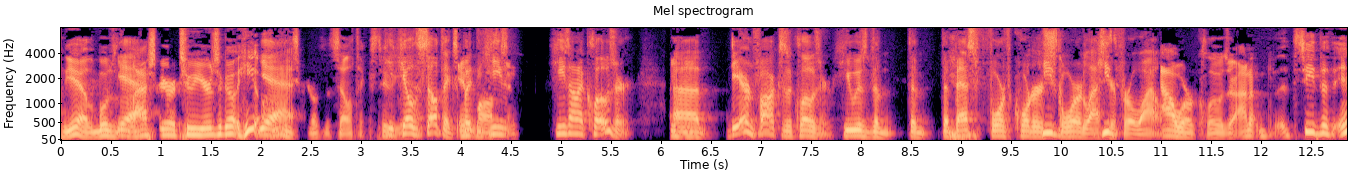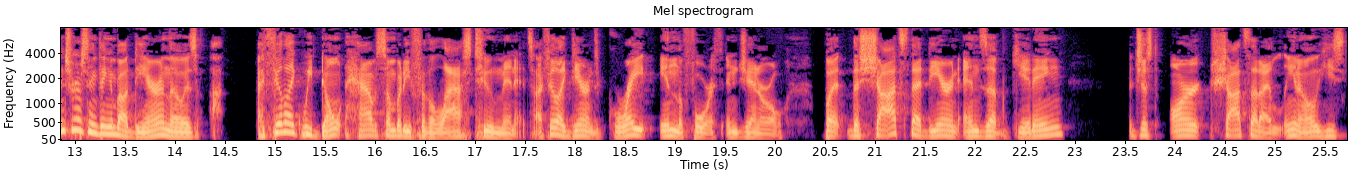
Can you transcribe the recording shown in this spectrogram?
yeah. What was yeah. last year or two years ago? He yeah. always kills the Celtics too. He yeah. killed the Celtics, In but Boston. he's he's on a closer. Mm-hmm. Uh, De'Aaron Fox is a closer. He was the the, the best fourth quarter he's, scorer last year for a while. Our closer. I don't see the interesting thing about De'Aaron though is I feel like we don't have somebody for the last two minutes. I feel like De'Aaron's great in the fourth in general, but the shots that De'Aaron ends up getting just aren't shots that I, you know, he's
